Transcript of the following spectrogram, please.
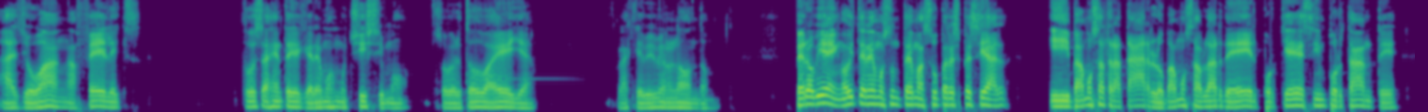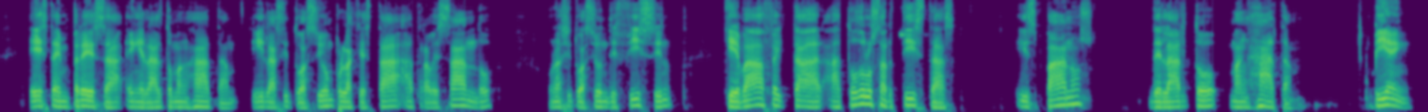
a Joan, a Félix, toda esa gente que queremos muchísimo, sobre todo a ella, la que vive en London. Pero bien, hoy tenemos un tema súper especial y vamos a tratarlo, vamos a hablar de él, por qué es importante esta empresa en el Alto Manhattan y la situación por la que está atravesando, una situación difícil que va a afectar a todos los artistas hispanos del Alto Manhattan. Bien,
